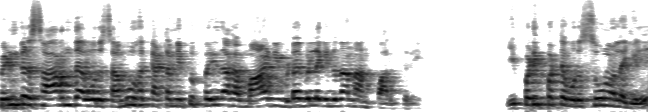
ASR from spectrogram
பெண்கள் சார்ந்த ஒரு சமூக கட்டமைப்பு பெரிதாக மாறி விடவில்லை என்றுதான் நான் பார்க்கிறேன். இப்படிப்பட்ட ஒரு சூழ்நிலையில்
